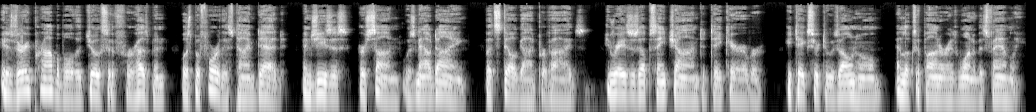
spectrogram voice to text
It is very probable that Joseph, her husband, was before this time dead, and Jesus, her son, was now dying, but still God provides. He raises up St. John to take care of her. He takes her to his own home and looks upon her as one of his family.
